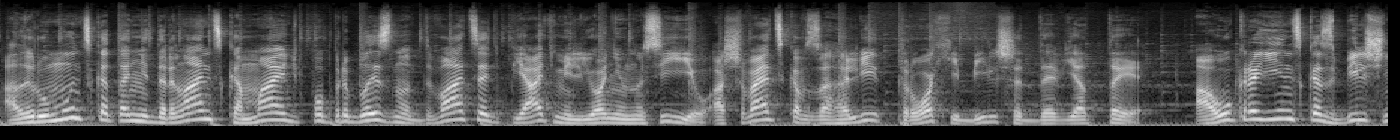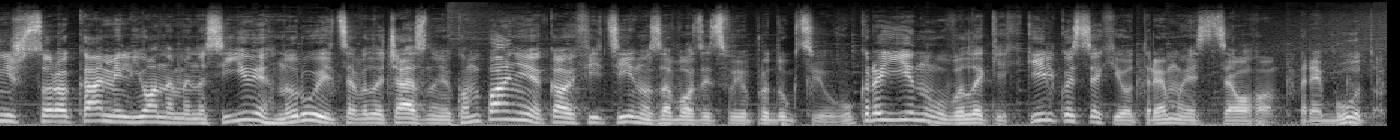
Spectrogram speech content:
Але румунська та нідерландська мають по приблизно 25 мільйонів носіїв, а шведська взагалі трохи більше 9. А українська з більш ніж 40 мільйонами носіїв ігнорується величезною компанією, яка офіційно завозить свою продукцію в Україну у великих кількостях і отримує з цього прибуток.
